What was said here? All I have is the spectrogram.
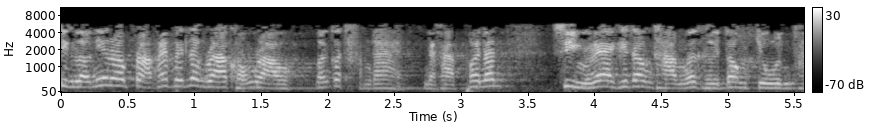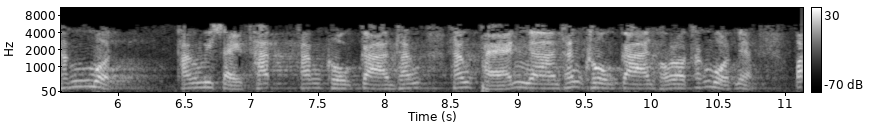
สิ่งเหล่านี้เราปรับให้เป็นเรื่องราวของเรา มันก็ทำได้นะครับ เพราะฉะนั้นสิ่งแรกที่ต้องทำก็คือต้องจูนทั้งหมด ทั้งวิสัยทัศน์ ทั้งโครงการทั้งทั้งแผนงาน ทั้งโครงการของเราทั้งหมดเนี่ยไป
